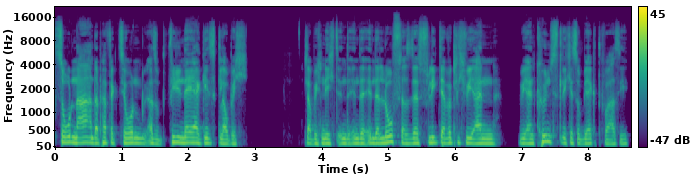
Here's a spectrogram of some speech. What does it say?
so nah an der Perfektion. Also, viel näher geht's, glaube ich, glaube ich nicht in, in, der, in der Luft. Also, das fliegt ja wirklich wie ein, wie ein künstliches Objekt quasi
